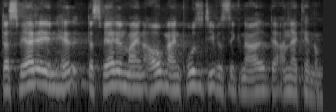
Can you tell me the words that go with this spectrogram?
Das wäre in meinen Augen ein positives Signal der Anerkennung.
